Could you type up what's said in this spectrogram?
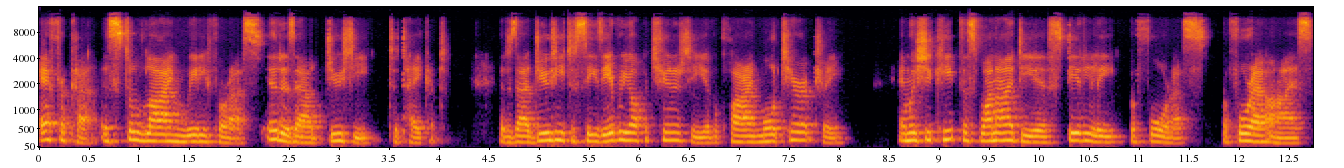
Africa is still lying ready for us. It is our duty to take it. It is our duty to seize every opportunity of acquiring more territory. And we should keep this one idea steadily before us, before our eyes,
